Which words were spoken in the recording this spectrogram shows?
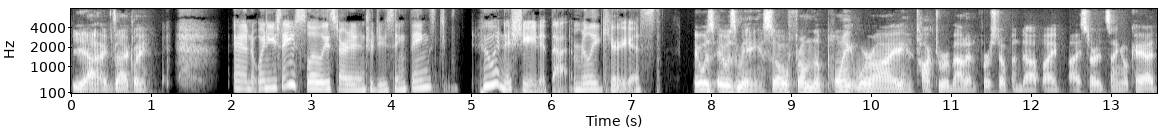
yeah exactly and when you say you slowly started introducing things who initiated that i'm really curious it was it was me so from the point where i talked to her about it and first opened up i i started saying okay i'd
